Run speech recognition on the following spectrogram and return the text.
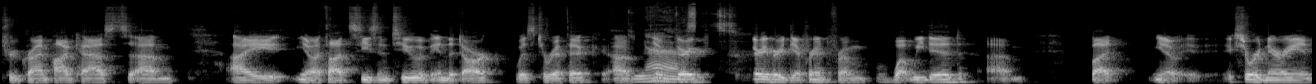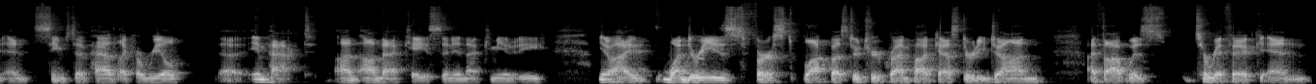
true crime podcasts. Um, I, you know, I thought season two of In the Dark was terrific. Uh, yes. you know, very, very, very different from what we did, um, but you know, extraordinary and, and seems to have had like a real uh, impact on on that case and in that community. You know, I Wondery's first blockbuster true crime podcast, Dirty John, I thought was terrific and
